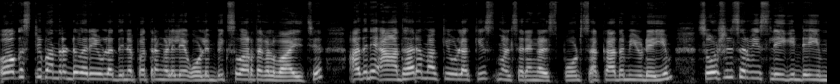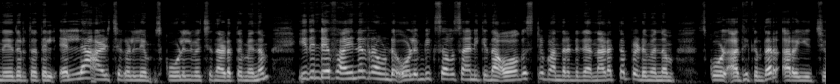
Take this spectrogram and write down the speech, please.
ഓഗസ്റ്റ് പന്ത്രണ്ട് വരെയുള്ള ദിനപത്രങ്ങളിലെ ഒളിമ്പിക്സ് വാർത്തകൾ വായിച്ച് അതിനെ ആധാരമാക്കിയുള്ള കിസ് മത്സരങ്ങൾ സ്പോർട്സ് അക്കാദമിയുടെയും സോഷ്യൽ സർവീസ് ലീഗിന്റെയും നേതൃത്വത്തിൽ എല്ലാ ആഴ്ചകളിലും സ്കൂളിൽ വെച്ച് നടത്തുമെന്നും ഇതിന്റെ ഫൈനൽ റൗണ്ട് ഒളിമ്പിക്സ് അവസാനിക്കുന്ന ഓഗസ്റ്റ് പന്ത്രണ്ടിന് നടത്തപ്പെടുമെന്നും സ്കൂൾ അധികൃതർ അറിയിച്ചു.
